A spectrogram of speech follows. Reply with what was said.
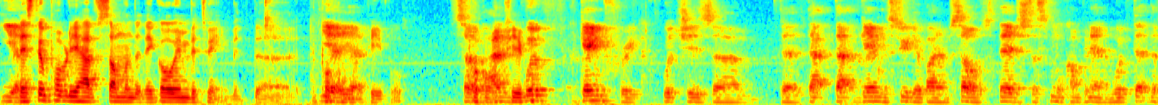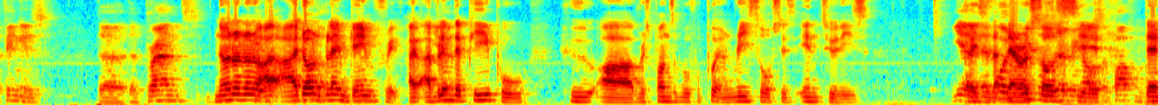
Yeah. They still probably have someone that they go in between with the, the Yeah, Pokemon yeah. people. So Pokemon and people. with Game Freak, which is um, the that that gaming studio by themselves, they're just a small company. And with the, the thing is, the the brands. No, no, no, no. I, I don't blame Game Freak. I, I blame Yeah. the people who are responsible for putting resources into these. Yeah, Places they're that they're resources everything else associated- They're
